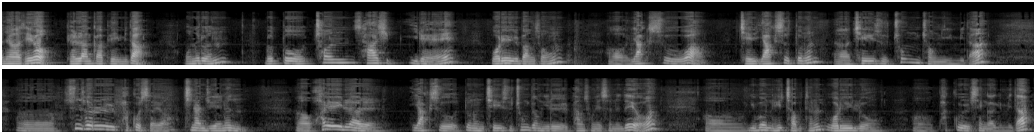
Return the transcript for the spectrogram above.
안녕하세요. 별난 카페입니다. 오늘은 로또 1041회 월요일 방송 어, 약수와 제, 약수 또는 어, 제수 총정리입니다. 어, 순서를 바꿨어요. 지난주에는 어, 화요일 날 약수 또는 제수 총정리를 방송했었는데요. 어, 이번 회차부터는 월요일로 어, 바꿀 생각입니다.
